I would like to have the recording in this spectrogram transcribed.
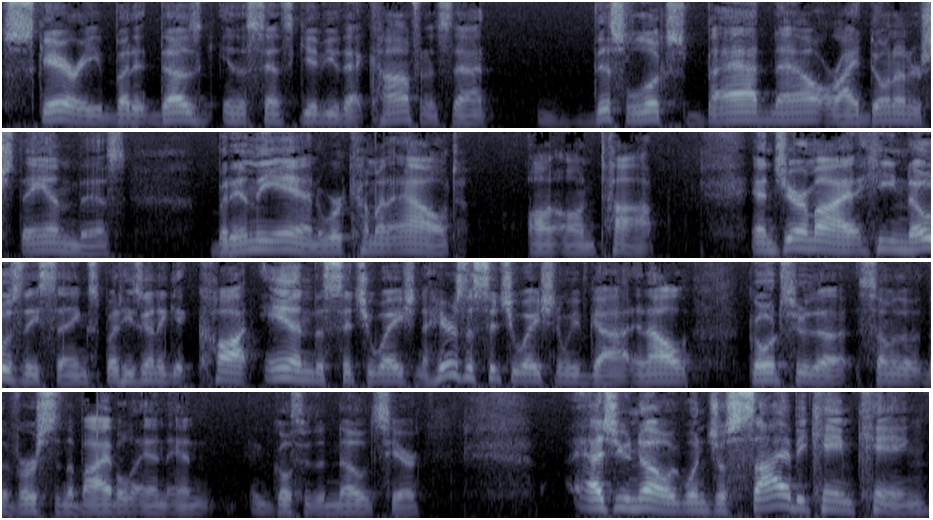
scary. But it does, in a sense, give you that confidence that this looks bad now, or I don't understand this, but in the end, we're coming out on on top. And Jeremiah, he knows these things, but he's going to get caught in the situation. Now, here's the situation we've got, and I'll go through the, some of the, the verses in the Bible and, and go through the notes here. As you know, when Josiah became king,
